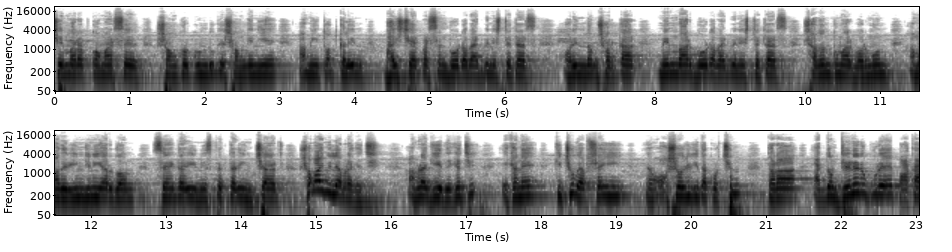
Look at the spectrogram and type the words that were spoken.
চেম্বার অফ কমার্সের শঙ্কর কুণ্ডুকে সঙ্গে নিয়ে আমি তৎকালীন vice chairperson board of administrators Arindam Sarkar member board of administrators Sadhan Kumar Barman, আমাদের ইঞ্জিনিয়ারগণ স্যানিটারি ইন্সপেক্টর ইনচার্জ সবাই মিলে আমরা গেছি। আমরা গিয়ে দেখেছি, এখানে কিছু ব্যবসায়ী অসহযোগিতা করছেন। তারা একদম ড্রেনের উপরে পাকা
